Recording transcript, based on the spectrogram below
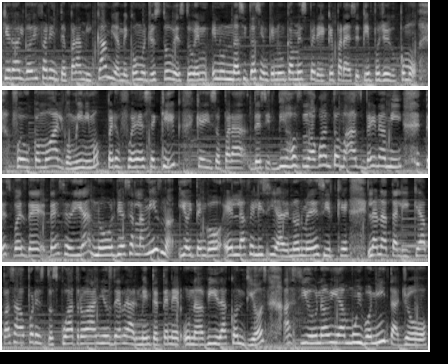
Quiero algo diferente para mí, cámbiame como yo estuve, estuve en, una situación que nunca me esperé, que para ese tiempo yo digo como, fue como algo mínimo, pero fue ese clip que hizo para decir, Dios, no aguanto más, ven a mí. Después de, ese día no volví a ser la misma y hoy tengo la felicidad enorme de decir que la Natalie que ha pasado por estos cuatro años de realmente tener una vida con Dios ha sido una vida muy bonita. Yo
